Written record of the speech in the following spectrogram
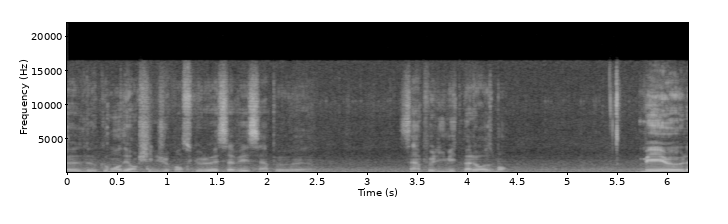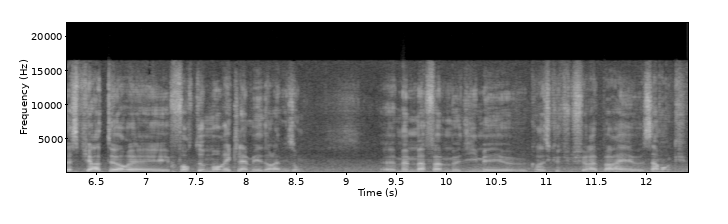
Euh, de commander en Chine, je pense que le SAV, c'est un peu, euh, c'est un peu limite malheureusement. Mais euh, l'aspirateur est fortement réclamé dans la maison. Même ma femme me dit mais quand est-ce que tu le fais réparer? Ça manque.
